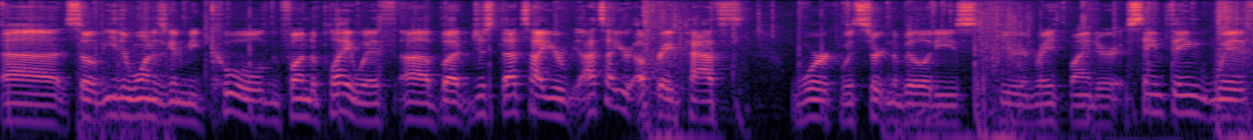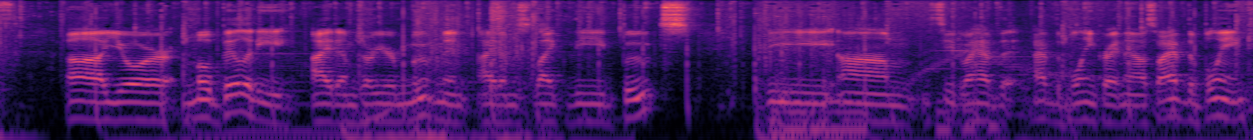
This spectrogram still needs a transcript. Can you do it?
uh, so either one is going to be cool and fun to play with. Uh, but just that's how your that's how your upgrade paths work with certain abilities here in Wraithbinder. Same thing with uh, your mobility items or your movement items like the boots. The um, let's see, do I have the I have the blink right now? So I have the blink,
